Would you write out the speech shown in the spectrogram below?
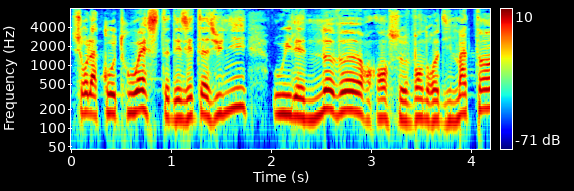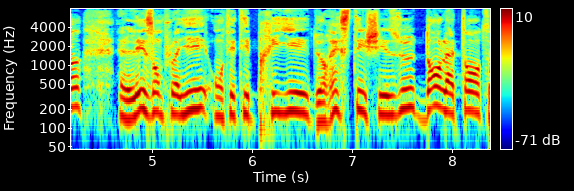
sur la côte ouest des États-Unis, où il est 9 heures en ce vendredi matin. Les employés ont été priés de rester chez eux dans l'attente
